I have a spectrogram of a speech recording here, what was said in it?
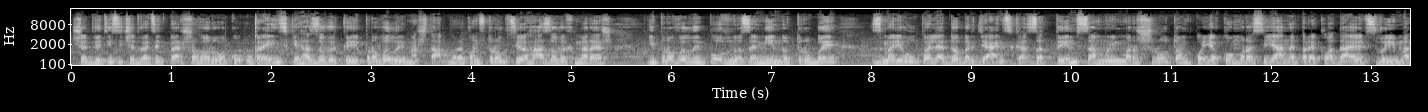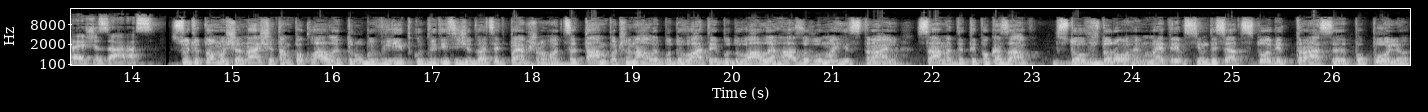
що 2021 року українські газовики провели масштабну реконструкцію газових мереж і провели повну заміну труби з Маріуполя до Бердянська за тим самим маршрутом, по якому росіяни перекладають свої мережі зараз. Суть у тому, що наші там поклали труби влітку 2021-го. Це там починали будувати і будували газову магістраль, саме де ти показав, вздовж дороги, метрів 70-100 від траси по полю,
